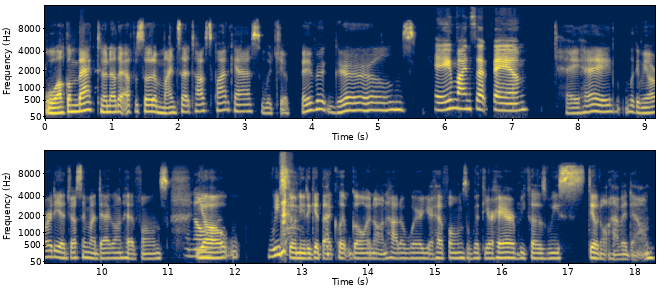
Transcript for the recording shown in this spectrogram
Welcome back to another episode of Mindset Talks podcast with your favorite girls. Hey, Mindset fam. Hey, hey. Look at me already adjusting my daggone headphones. Y'all, we still need to get that clip going on how to wear your headphones with your hair because we still don't have it down.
